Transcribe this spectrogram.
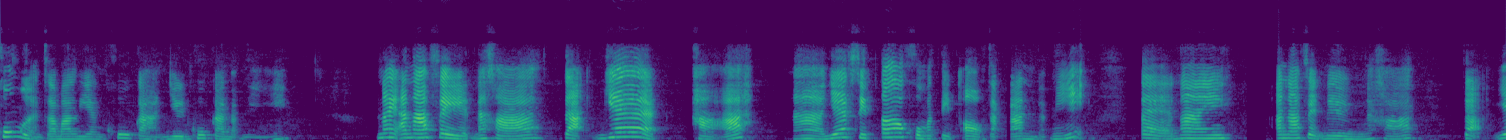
คู่เหมือนจะมาเรียงคู่กันยืนคู่กันแบบนี้ ในอนาเฟสนะคะ จะแยกขาแยกซิสเตอร์โครมาติดออกจากกันแบบนี้ แต่ในอนาเฟสหนึ่งนะคะ จะแย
